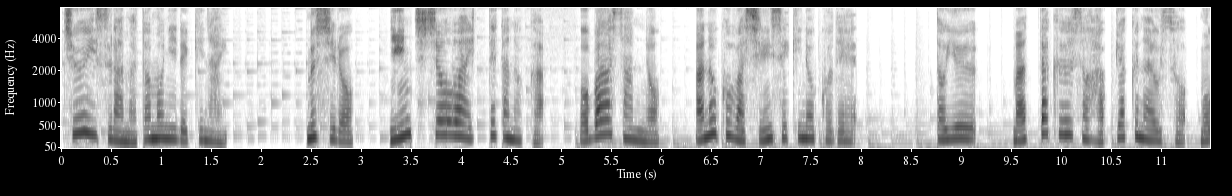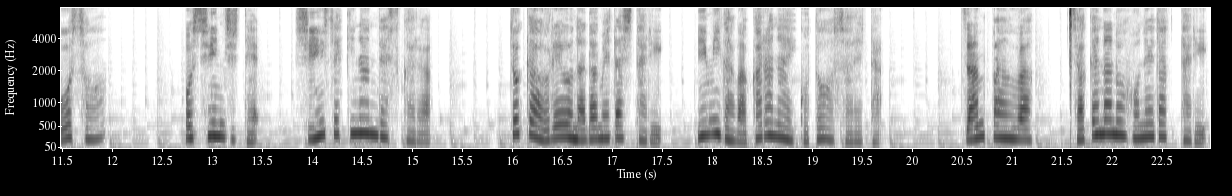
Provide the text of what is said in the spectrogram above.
注意すらまともにできない。むしろ、認知症は言ってたのか、おばあさんの、あの子は親戚の子で、という、全く嘘800な嘘、妄想？を信じて、親戚なんですから、とか俺をなだめ出したり、意味がわからないことをされた。残飯は、魚の骨だったり、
